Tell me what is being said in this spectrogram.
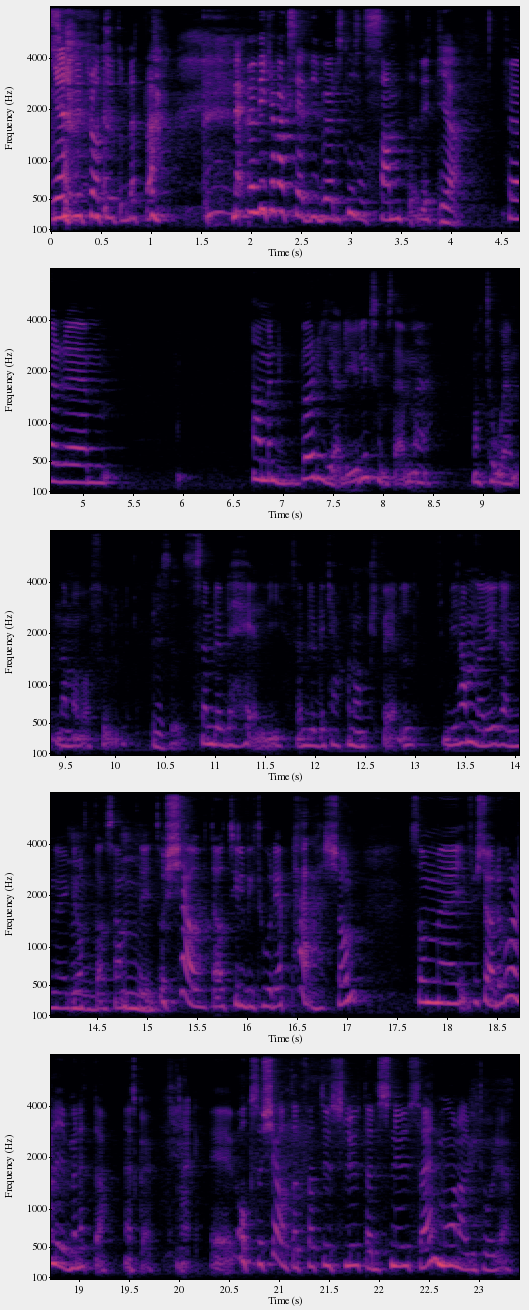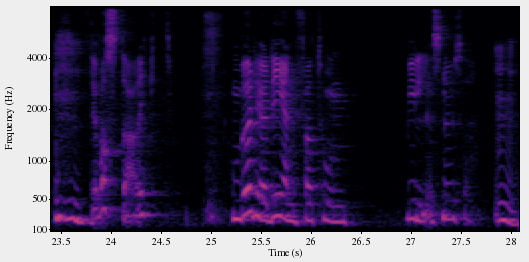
så vi prata lite om detta. Nej, men vi kan faktiskt säga att vi började snusa samtidigt. Ja. För ehm, ja, men det började ju liksom så med man tog en när man var full. Precis. Sen blev det helg, sen blev det kanske någon kväll. Vi hamnade i den eh, grottan Mm, samtidigt. Och shoutout till Victoria Persson som eh, förstörde våra liv med detta. Nej, jag skojar. Nej. Eh, också shoutout för att du slutade snusa en månad, Victoria. Mm. Det var starkt. Hon började igen för att hon ville snusa. Mm.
